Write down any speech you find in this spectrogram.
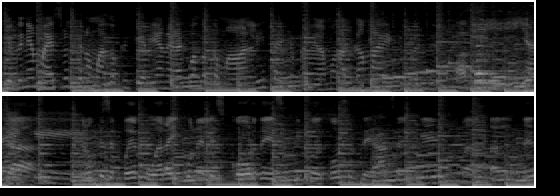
Yo tenía maestros que nomás lo que querían era cuando tomaban lista y que prendiéramos la cámara y que pues y o sea, de que creo que se puede jugar ahí con el score de ese tipo de cosas, de, ah, ¿saben qué? Para tal de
